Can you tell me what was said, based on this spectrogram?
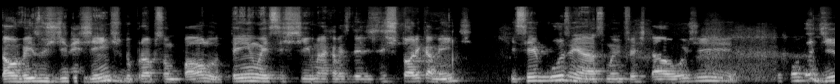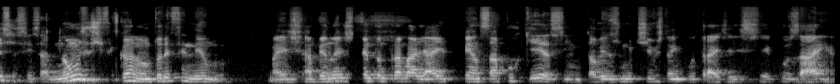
talvez os dirigentes do próprio São Paulo tenham esse estigma na cabeça deles historicamente e se recusem a se manifestar hoje por conta disso, assim, sabe? Não justificando, não estou defendendo, mas apenas tentando trabalhar e pensar por quê, assim, talvez os motivos também por trás deles se recusarem,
